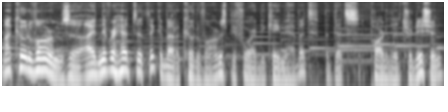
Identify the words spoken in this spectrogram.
My coat of arms. Uh, I had never had to think about a coat of arms before I became abbot, but that's part of the tradition.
